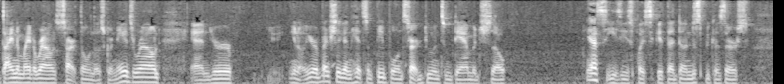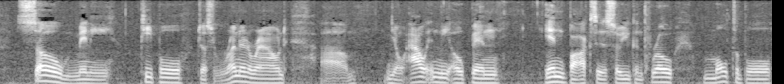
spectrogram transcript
dynamite around, start throwing those grenades around, and you're, you know, you're eventually going to hit some people and start doing some damage. So, yeah, the easiest place to get that done, just because there's so many people just running around, um, you know, out in the open, in boxes, so you can throw multiple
